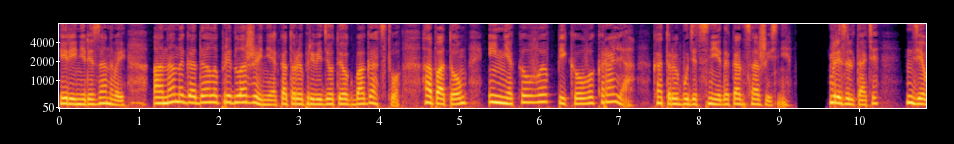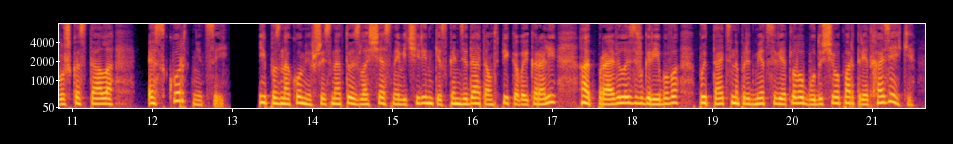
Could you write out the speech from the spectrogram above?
Ирине Рязановой она нагадала предложение, которое приведет ее к богатству, а потом и некого пикового короля, который будет с ней до конца жизни. В результате девушка стала эскортницей и, познакомившись на той злосчастной вечеринке с кандидатом в пиковые короли, отправилась в Грибово пытать на предмет светлого будущего портрет хозяйки —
